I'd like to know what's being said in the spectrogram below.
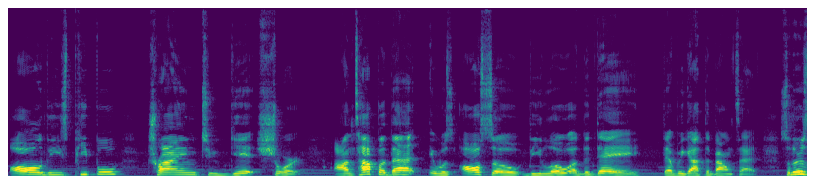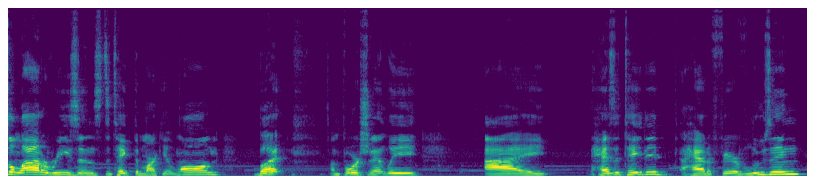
all these people trying to get short. On top of that, it was also the low of the day that we got the bounce at. So there's a lot of reasons to take the market long, but unfortunately, I hesitated. I had a fear of losing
